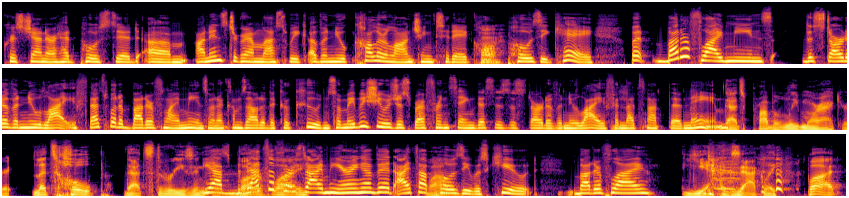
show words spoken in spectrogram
Kris Jenner, had posted um, on Instagram last week of a new color launching today called Posie K. But butterfly means the start of a new life. That's what a butterfly means when it comes out of the cocoon. So maybe she was just referencing this is the start of a new life, and that's not the name. That's probably more accurate. Let's hope that's the reason. Yeah, but that's the first I'm hearing of it. I thought Wow. Posie was cute. Butterfly, Yeah, exactly. but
